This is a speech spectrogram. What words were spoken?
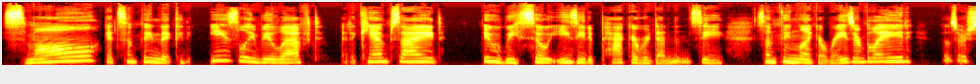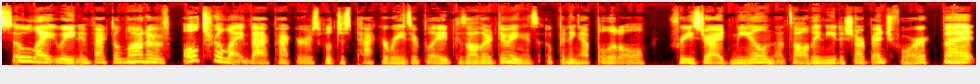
small. It's something that could easily be left at a campsite. It would be so easy to pack a redundancy. Something like a razor blade those are so lightweight. In fact, a lot of ultralight backpackers will just pack a razor blade because all they're doing is opening up a little freeze dried meal and that's all they need a sharp edge for. But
